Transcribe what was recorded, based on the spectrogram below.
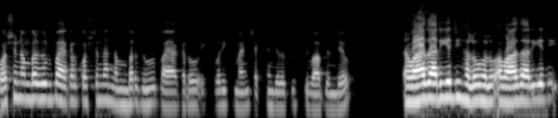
ਕੁਐਸਚਨ ਨੰਬਰ ਜ਼ਰੂਰ ਪਾਇਆ ਕਰੋ ਕੁਐਸਚਨ ਦਾ ਨੰਬਰ ਜ਼ਰੂਰ ਪਾਇਆ ਕਰੋ ਇੱਕ ਵਾਰੀ ਕਮੈਂਟ ਸੈਕਸ਼ਨ ਜਦੋਂ ਤੁਸੀਂ ਜਵਾਬ ਦਿੰਦੇ ਹੋ ਆਵਾਜ਼ ਆ ਰਹੀ ਹੈ ਜੀ ਹਲੋ ਹਲੋ ਆਵਾਜ਼ ਆ ਰਹੀ ਹੈ ਜੀ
